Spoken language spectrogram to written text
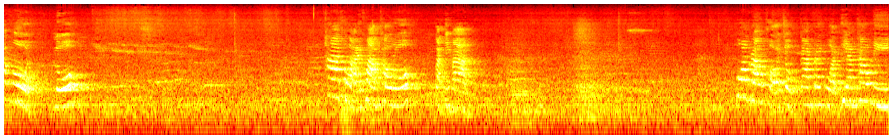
ทั้งหมดลุกถ้าถวายความเคารพปฏิบัติ พวกเราขอจบการ ประกวดเพียงเท่านี้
